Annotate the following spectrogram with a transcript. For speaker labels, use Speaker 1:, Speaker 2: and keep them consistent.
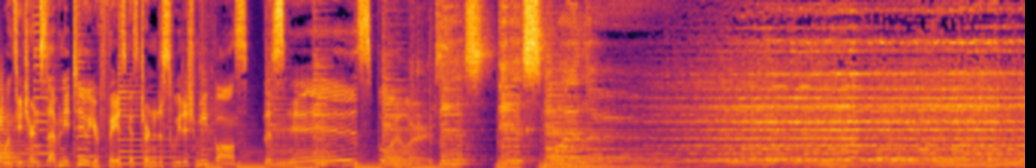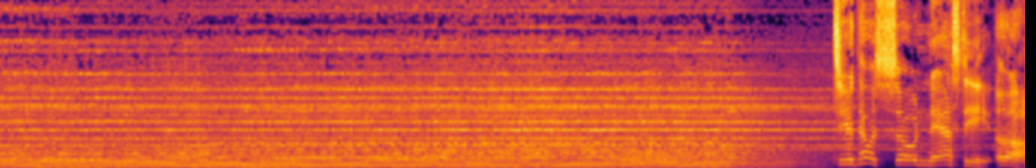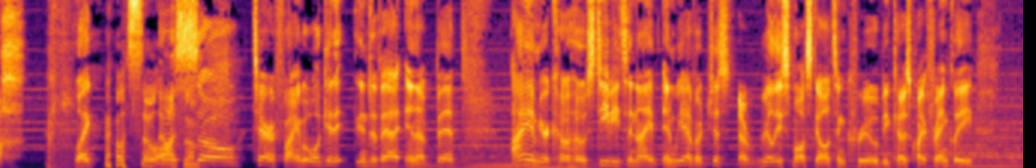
Speaker 1: Once you turn 72, your face gets turned into Swedish meatballs. This is spoilers.
Speaker 2: This is spoilers.
Speaker 3: Dude, that was so nasty. Ugh. Like
Speaker 1: That was so
Speaker 3: that
Speaker 1: awesome.
Speaker 3: was so terrifying, but we'll get into that in a bit. I am your co-host Stevie tonight, and we have a just a really small skeleton crew because, quite frankly,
